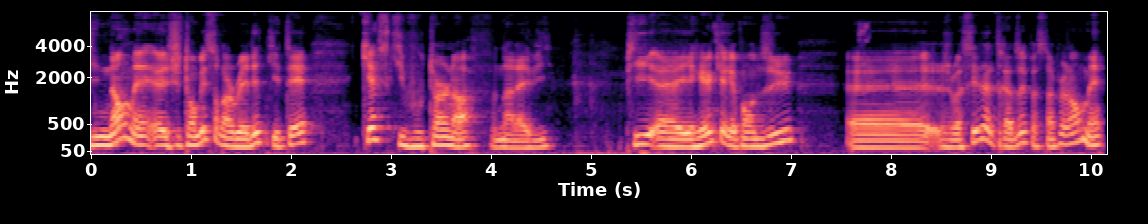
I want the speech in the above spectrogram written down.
Puis non, mais euh, j'ai tombé sur un Reddit qui était Qu'est-ce qui vous turn off dans la vie? Puis euh, il y a quelqu'un qui a répondu. euh, je vais essayer de le traduire parce que c'est un peu long, mais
